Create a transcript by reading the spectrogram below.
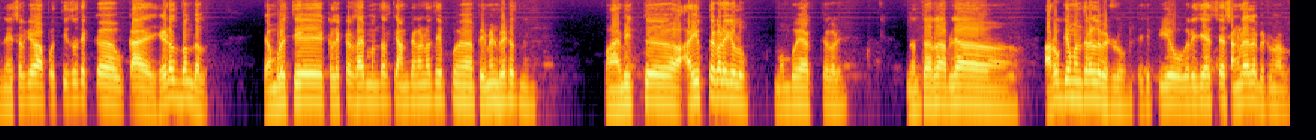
नैसर्गिक आपत्तीचं ते काय हेडच बंद झालं. त्यामुळे ते कलेक्टर साहेब म्हणतात की आमच्याकडनं ते पेमेंट भेटत नाही. मग आम्ही आयुक्ताकडे गेलो मुंबई आयुक्ताकडे. नंतर आपल्या आरोग्य मंत्र्याला भेटलो. त्याचे पी ए वगैरे जे आहेत त्या सगळ्याला भेटून आलो.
